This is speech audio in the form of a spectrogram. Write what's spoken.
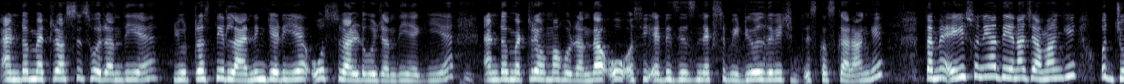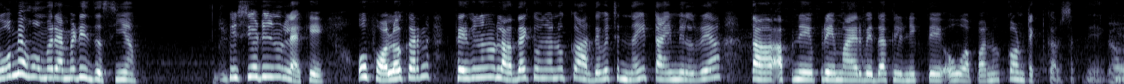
ਐਂਡੋਮੈਟ੍ਰਿਓਸਿਸ ਹੋ ਜਾਂਦੀ ਹੈ ਯੂਟਰਸ ਦੀ ਲਾਈਨਿੰਗ ਜਿਹੜੀ ਹੈ ਉਹ ਸਵੈਲਡ ਹੋ ਜਾਂਦੀ ਹੈਗੀ ਹੈ ਐਂਡੋਮੈਟ੍ਰੀਓਮਾ ਹੋ ਜਾਂਦਾ ਉਹ ਅਸੀਂ ਇਹ ਡਿਜ਼ੀਜ਼ ਨੈਕਸਟ ਵੀਡੀਓਜ਼ ਦੇ ਵਿੱਚ ਡਿਸਕਸ ਕਰਾਂਗੇ। ਤਾਂ ਮੈਂ ਇਹੀ ਸੁਨੇਹਾ ਦੇਣਾ ਚਾਹਾਂਗੀ ਉਹ ਜੋ ਮੈਂ ਹੋਮ ਰੈਮੇਡੀਜ਼ ਦਸੀਆਂ ਜੀ। ਪੀਸੀਓਡੀ ਨੂੰ ਲੈ ਕੇ ਉਹ ਫੋਲੋ ਕਰਨ ਫਿਰ ਵੀ ਉਹਨਾਂ ਨੂੰ ਲੱਗਦਾ ਕਿ ਉਹਨਾਂ ਨੂੰ ਘਰ ਦੇ ਵਿੱਚ ਨਹੀਂ ਟਾਈਮ ਮਿਲ ਰਿਹਾ ਤਾਂ ਆਪਣੇ ਪ੍ਰੇਮ ਆਯੁਰਵੇਦਾ ਕਲੀਨਿਕ ਤੇ ਉਹ ਆਪਾਂ ਨੂੰ ਕੰਟੈਕਟ ਕਰ ਸਕਦੇ ਹੈ ਅਹ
